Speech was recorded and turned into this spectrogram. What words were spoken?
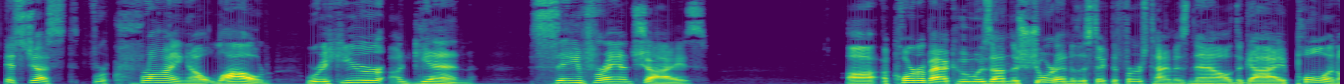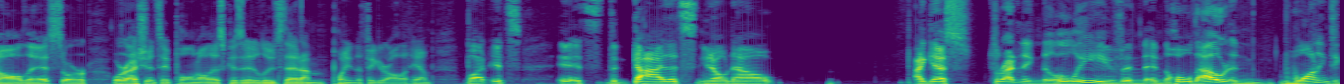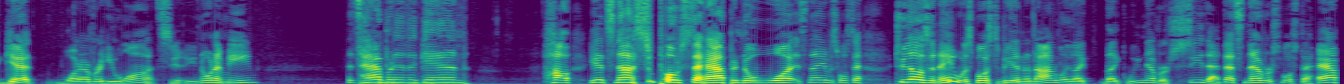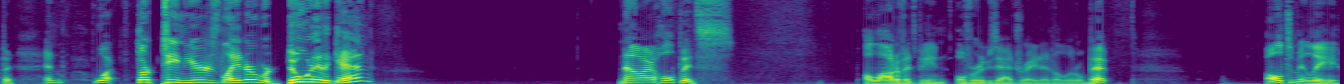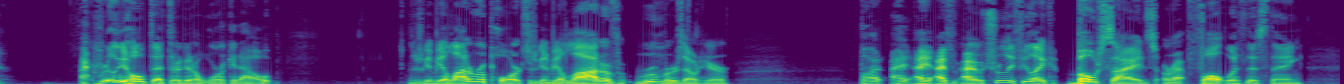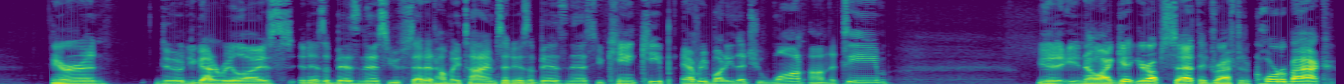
It's just for crying out loud. We're here again. Same franchise. Uh, a quarterback who was on the short end of the stick the first time is now the guy pulling all this, or or I shouldn't say pulling all this because it alludes that I'm pointing the figure all at him. But it's it's the guy that's you know now, I guess threatening to leave and and hold out and wanting to get whatever he wants. You, you know what I mean? It's happening again. How it's not supposed to happen to what it's not even supposed to 2008 was supposed to be an anomaly like like we never see that. That's never supposed to happen. And what 13 years later we're doing it again? Now, I hope it's a lot of it's being over exaggerated a little bit. Ultimately, I really hope that they're going to work it out. There's going to be a lot of reports. There's going to be a lot of rumors out here. But I, I, I, I truly feel like both sides are at fault with this thing. Aaron, dude, you got to realize it is a business. You've said it how many times? It is a business. You can't keep everybody that you want on the team. You, you know, I get you're upset. They drafted a quarterback.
